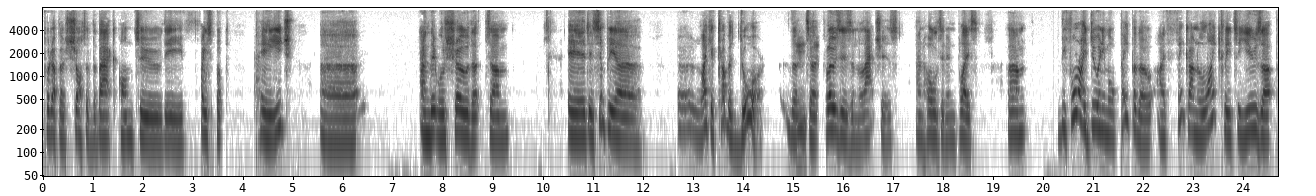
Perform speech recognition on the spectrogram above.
put up a shot of the back onto the Facebook page, uh, and it will show that um, it is simply a uh, like a cupboard door that uh, closes and latches and holds it in place. Um, before I do any more paper, though, I think I'm likely to use up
